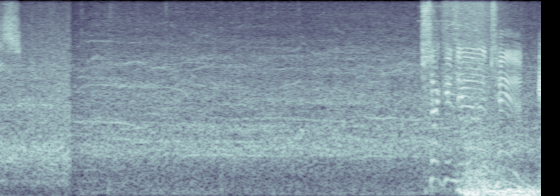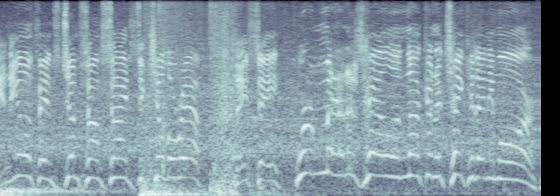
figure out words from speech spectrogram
is. Second down and ten. And the offense jumps off sides to kill the ref. They say, we're mad as hell and not going to take it anymore.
